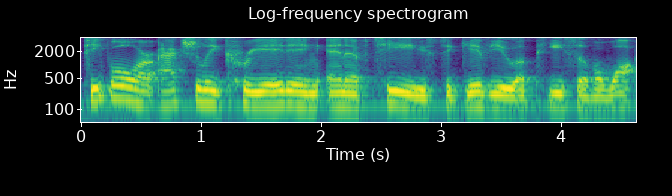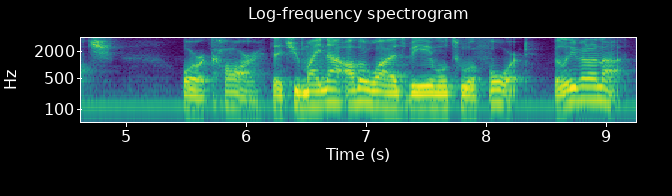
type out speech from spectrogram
people are actually creating NFTs to give you a piece of a watch or a car that you might not otherwise be able to afford. Believe it or not.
